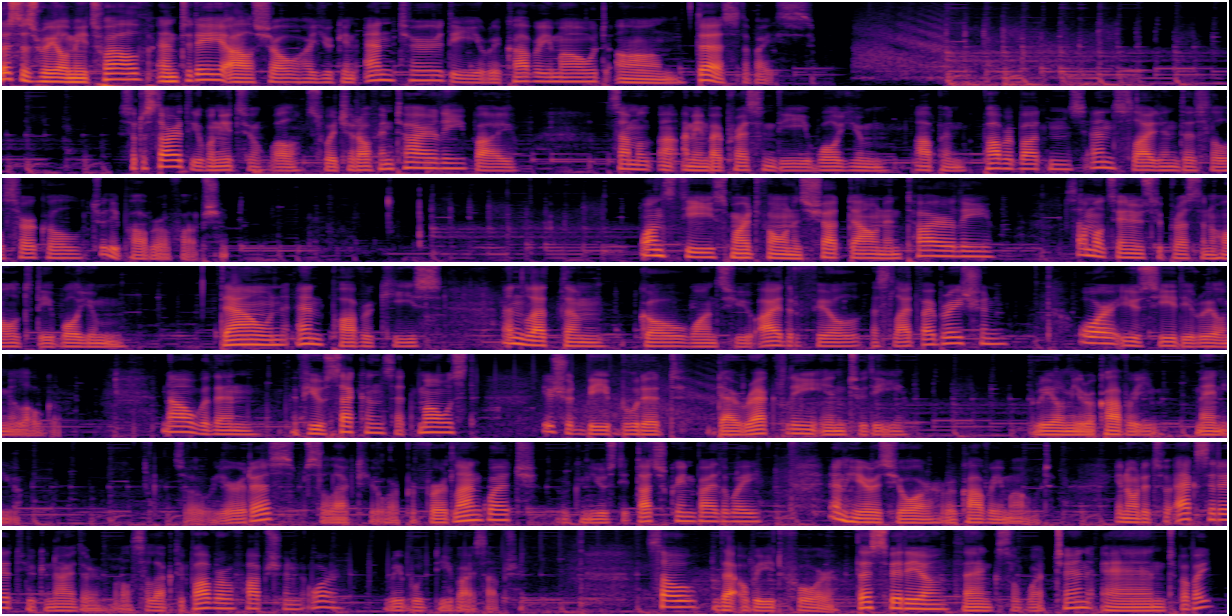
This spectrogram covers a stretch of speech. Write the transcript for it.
This is Realme 12 and today I'll show how you can enter the recovery mode on this device. So to start you will need to, well, switch it off entirely by some, uh, I mean by pressing the volume up and power buttons and sliding this little circle to the power off option. Once the smartphone is shut down entirely, simultaneously press and hold the volume down and power keys and let them go once you either feel a slight vibration or you see the Realme logo. Now within a few seconds at most, you should be booted directly into the Realme recovery menu. So here it is, select your preferred language, you can use the touchscreen by the way, and here is your recovery mode. In order to exit it, you can either well, select the power off option or reboot device option. So that will be it for this video, thanks for watching and bye bye.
